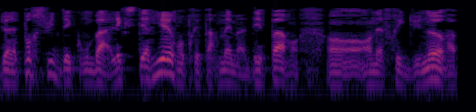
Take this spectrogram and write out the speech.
de la poursuite des combats à l'extérieur. On prépare même un départ en, Afrique du Nord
